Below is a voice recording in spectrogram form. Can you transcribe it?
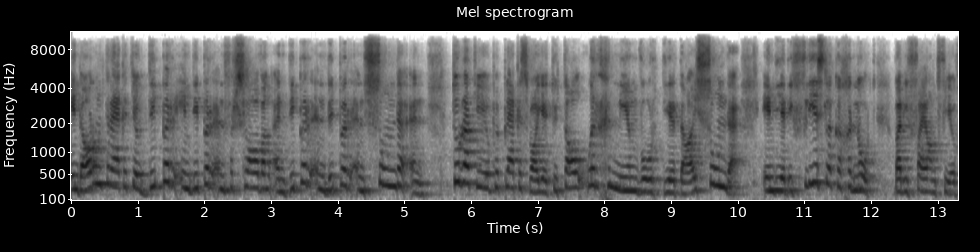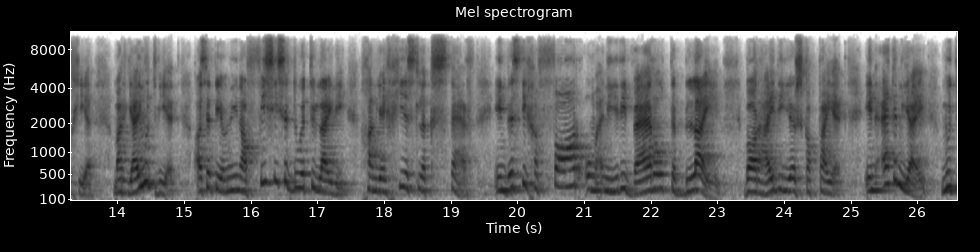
en daarom trek dit jou dieper en dieper in verslawing in, dieper en dieper in sonde in totdat jy op 'n plek is waar jy totaal oorgeneem word deur daai sonde en deur die vleeslike genot wat die vyand vir jou gee. Maar jy moet weet, as dit jou nie na fisiese dood toe lei nie, gaan jy geestelik sterf. En dis die gevaar om in hierdie wêreld te bly waar hy die heerskappy het. En ek en jy moet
